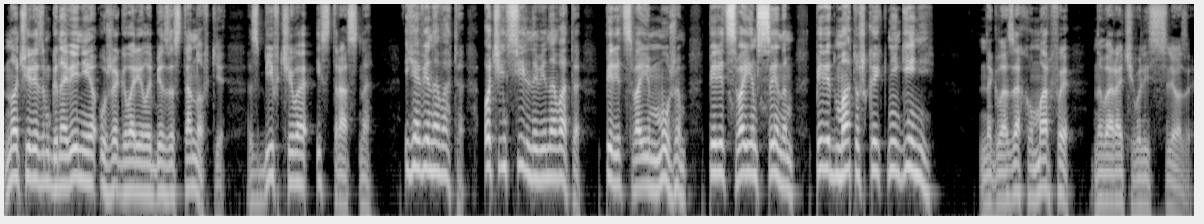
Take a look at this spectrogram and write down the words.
но через мгновение уже говорила без остановки, сбивчиво и страстно. «Я виновата, очень сильно виновата, перед своим мужем, перед своим сыном, перед матушкой-княгиней. На глазах у Марфы наворачивались слезы.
